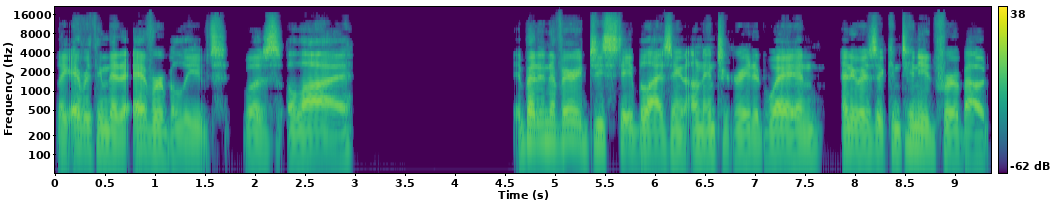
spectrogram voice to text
like everything that it ever believed was a lie, but in a very destabilizing, unintegrated way. And anyways, it continued for about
